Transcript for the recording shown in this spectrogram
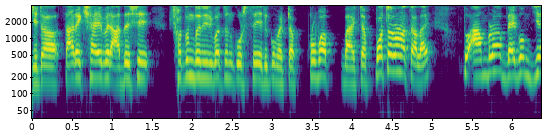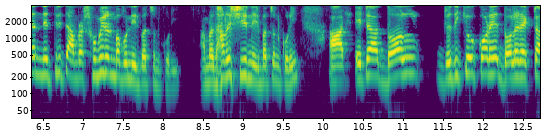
যেটা তারেক সাহেবের আদেশে স্বতন্ত্র নির্বাচন করছে, এরকম একটা প্রভাব বা একটা প্রচারণা চালায়। তো আমরা বেগম জিয়ার নেতৃত্বে আমরা সমীরণ বাবু নির্বাচন করি, আমরা ধানের নির্বাচন করি। আর এটা দল যদি কেউ করে, দলের একটা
